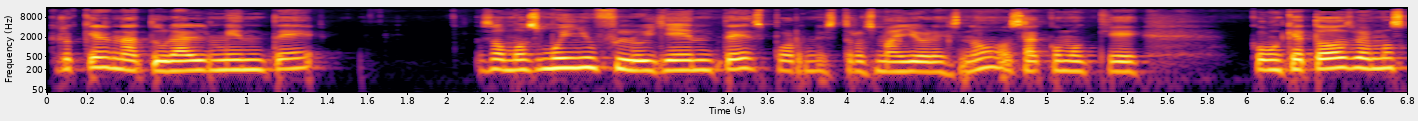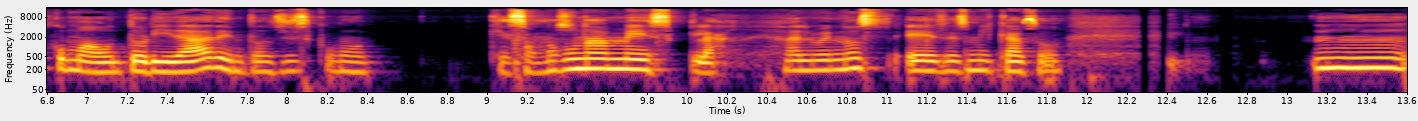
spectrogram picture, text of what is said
creo que naturalmente somos muy influyentes por nuestros mayores, ¿no? O sea, como que, como que todos vemos como autoridad, entonces como que somos una mezcla, al menos ese es mi caso. Mm,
